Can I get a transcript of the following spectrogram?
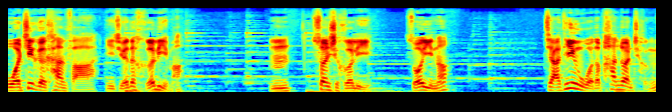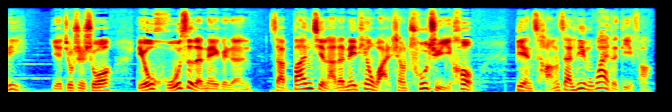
我这个看法，你觉得合理吗？嗯，算是合理。所以呢，假定我的判断成立，也就是说，留胡子的那个人在搬进来的那天晚上出去以后，便藏在另外的地方，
